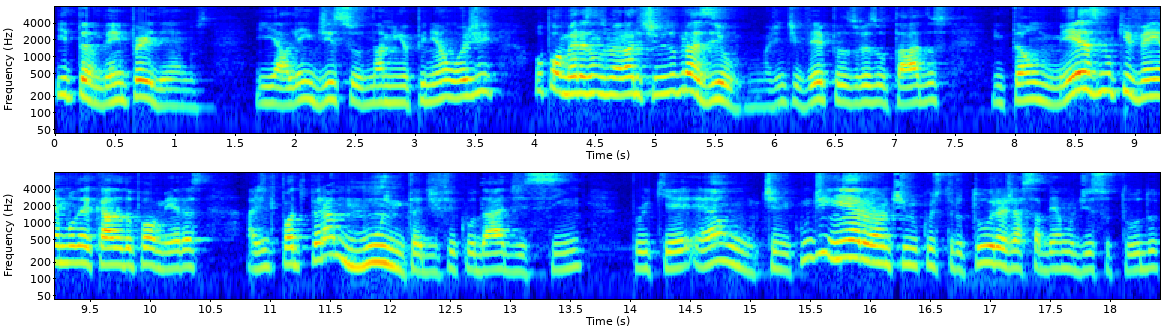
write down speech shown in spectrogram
e também perdemos. E além disso, na minha opinião, hoje o Palmeiras é um dos melhores times do Brasil. A gente vê pelos resultados. Então, mesmo que venha a molecada do Palmeiras, a gente pode esperar muita dificuldade sim, porque é um time com dinheiro, é um time com estrutura, já sabemos disso tudo.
